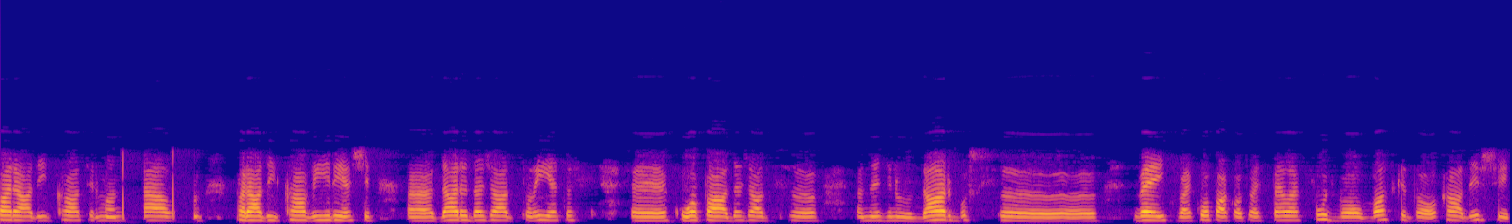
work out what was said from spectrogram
parādīt, kāds ir mans tēls parādīt, kā vīrieši uh, dara dažādas lietas kopā, dažādas, nezinu, darbus veids vai kopā kaut vai spēlē futbolu, basketbolu, kāda ir šī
